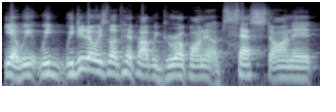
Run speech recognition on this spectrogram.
yeah, we, we, we did always love hip hop. We grew up on it, obsessed on it.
